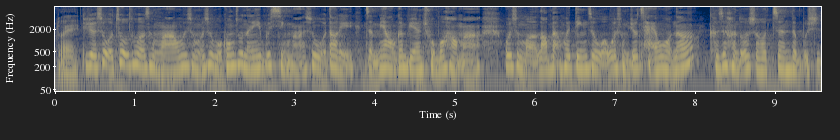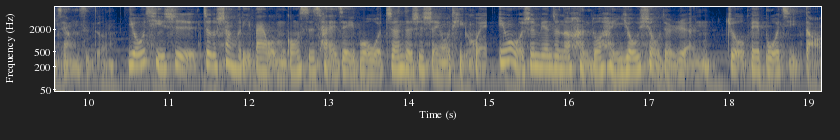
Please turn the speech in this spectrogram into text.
对，就觉得是我做错了什么啊？为什么是我工作能力不行吗？是我到底怎怎么样？我跟别人处不好吗？为什么老板会盯着我？为什么就裁我呢？可是很多时候真的不是这样子的，尤其是这个上个礼拜我们公司裁这一波，我真的是深有体会，因为我身边真的很多很优秀的人就被波及到，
